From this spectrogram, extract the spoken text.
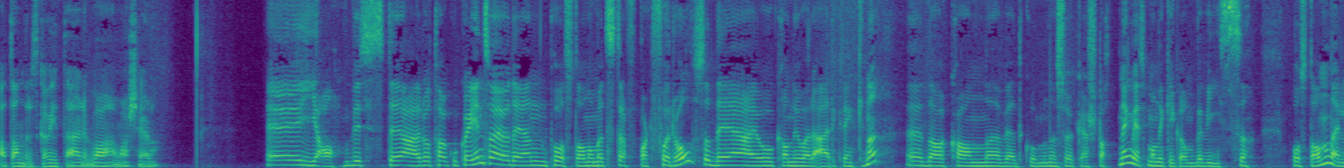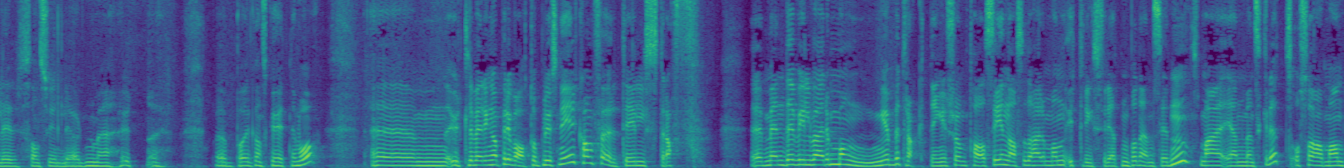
at andre skal vite, det, hva, hva skjer da? Eh, ja, hvis det er å ta kokain, så er jo det en påstand om et straffbart forhold. Så det jo, kan jo være ærekrenkende. Eh, da kan vedkommende søke erstatning hvis man ikke kan bevise påstanden, eller sannsynliggjøre den med, ut, eh, på et ganske høyt nivå. Utlevering av privatopplysninger kan føre til straff. Men det vil være mange betraktninger som tas inn. Altså, her har man ytringsfriheten på den ene siden, som er én menneskerett, og så har man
